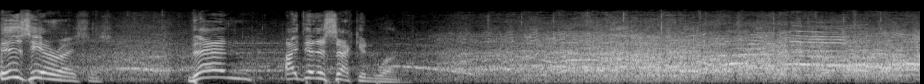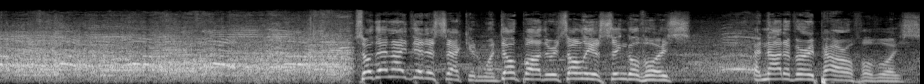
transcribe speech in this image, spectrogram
Is he a racist? Then I did a second one. So then I did a second one. Don't bother, it's only a single voice and not a very powerful voice.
